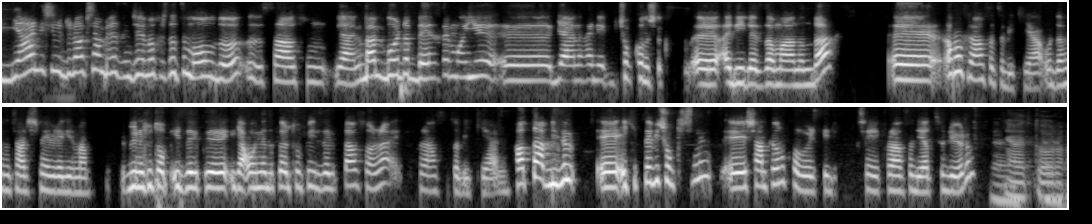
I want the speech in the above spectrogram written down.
yani şimdi dün akşam biraz inceleme fırsatım oldu e, sağ olsun. Yani ben bu arada Benzema'yı e, yani hani çok konuştuk e, Ali ile zamanında. E, ama Fransa tabii ki ya. Orada hani tartışmaya bile girmem. Dünkü top izledikleri, ya oynadıkları topu izledikten sonra Fransa tabii ki yani. Hatta bizim e, ekipte birçok kişinin e, şampiyonluk favorisiydi şey Fransa diye hatırlıyorum. evet doğru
